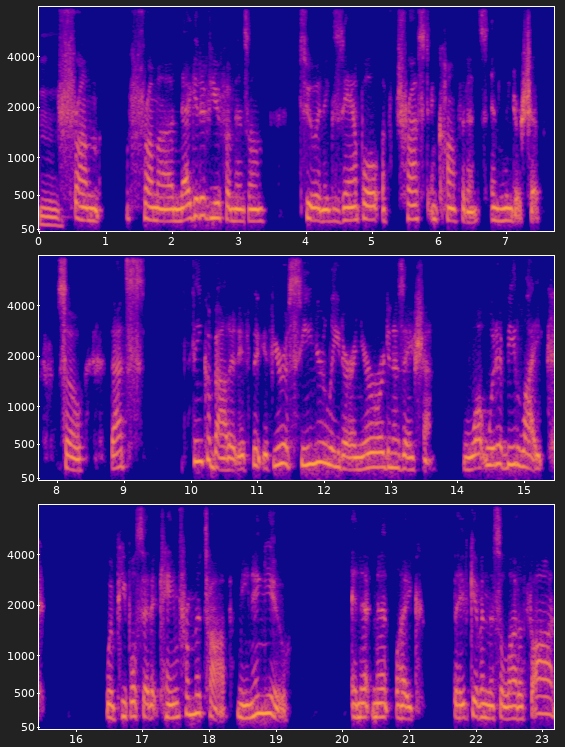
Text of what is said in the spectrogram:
mm. from, from a negative euphemism to an example of trust and confidence in leadership. So that's think about it. If the, if you're a senior leader in your organization, what would it be like when people said it came from the top, meaning you, and it meant like they've given this a lot of thought,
